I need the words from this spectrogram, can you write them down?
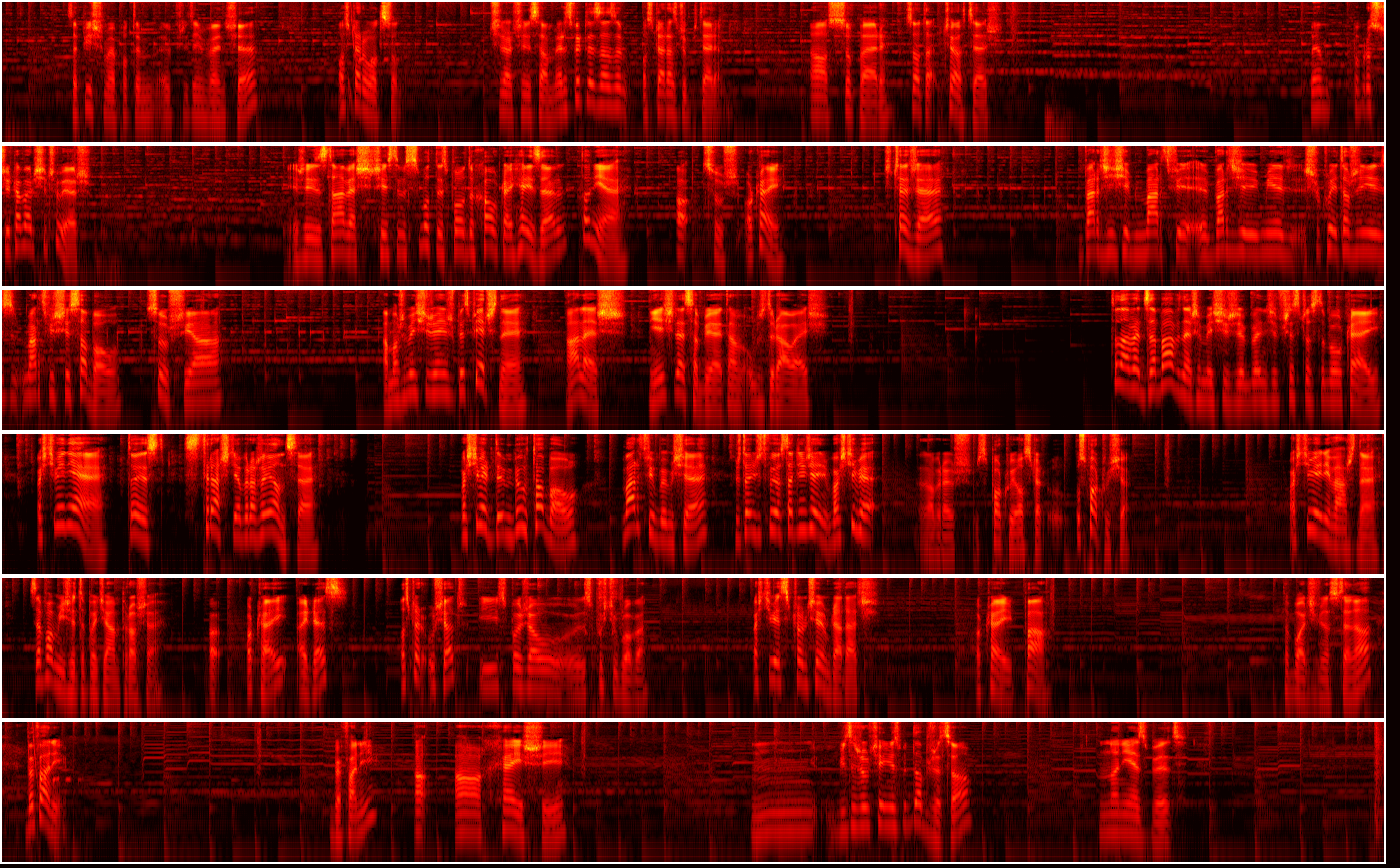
Zapiszmy po tym e, free invencie. Oscar Watson. Czy raczej nie sam. Jak zwykle znalazłem Oscara z Jupiterem. O, super. Co ta, czego chcesz? Byłem po prostu ciekawy, jak się czujesz. Jeżeli zastanawiasz się, czy jestem smutny z powodu Hawkeye Hazel, to nie. O, cóż, okej. Okay. Szczerze, bardziej się martwię, bardziej mnie szokuje to, że nie martwisz się sobą. Cóż, ja... A może myślisz, że jesteś bezpieczny? Ależ, nieźle sobie tam ubzdurałeś. To nawet zabawne, że myślisz, że będzie wszystko z tobą ok. Właściwie nie. To jest strasznie obrażające. Właściwie gdybym był tobą, martwiłbym się, że to będzie twój ostatni dzień. Właściwie... Dobra, już spokój, Oscar. Uspokój się. Właściwie nieważne. Zapomnij, że to powiedziałam, proszę. Okej, okay, I guess. Oscar usiadł i spojrzał, spuścił głowę. Właściwie skończyłem gadać. Okej, okay, pa. To była dziwna scena. Befani. Befani? O, o, hej, Shi. Mm, widzę, że u ciebie niezbyt dobrze, co? No niezbyt.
